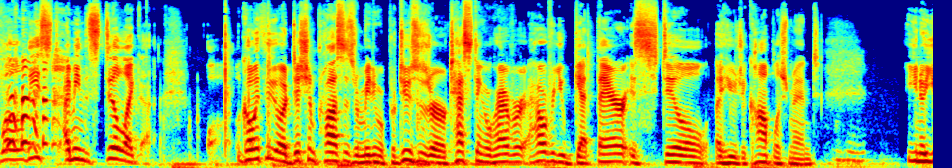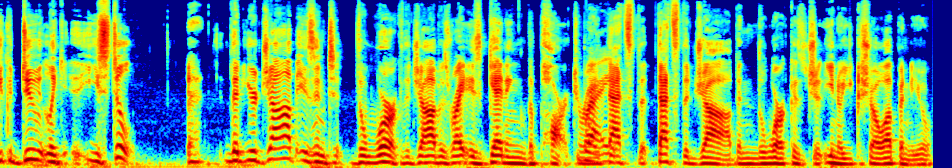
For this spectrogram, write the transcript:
well, at least I mean, it's still like going through the audition process or meeting with producers or testing or wherever, however you get there is still a huge accomplishment. You know, you could do like you still uh, that your job isn't the work. The job is right is getting the part. Right. Right. That's the that's the job, and the work is just you know you show up and you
